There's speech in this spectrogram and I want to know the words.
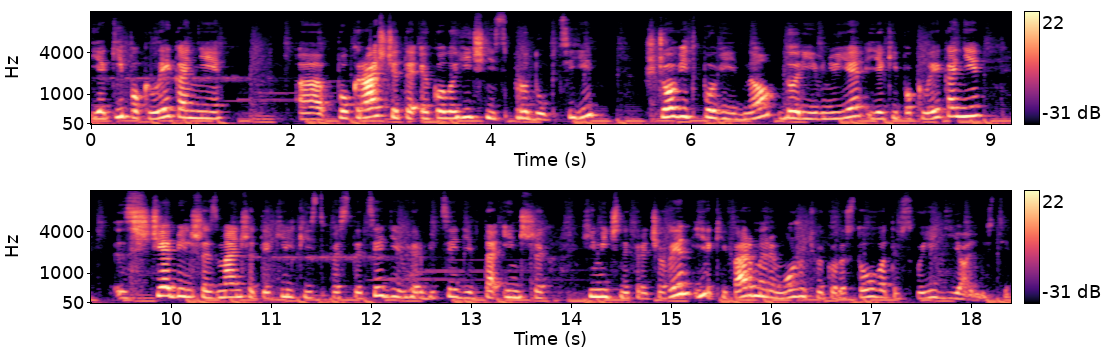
які покликані покращити екологічність продукції, що відповідно дорівнює, які покликані ще більше зменшити кількість пестицидів, гербіцидів та інших хімічних речовин, які фермери можуть використовувати в своїй діяльності.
